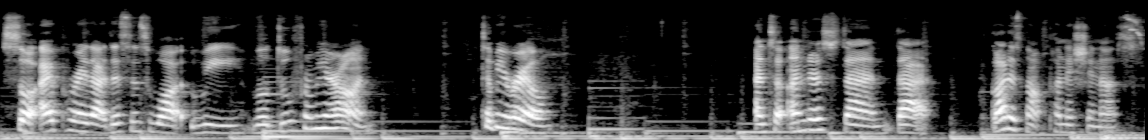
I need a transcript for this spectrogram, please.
So I pray that this is what we will do from here on. To be real. And to understand that God is not punishing us.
